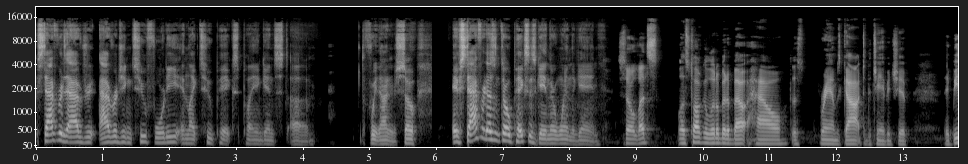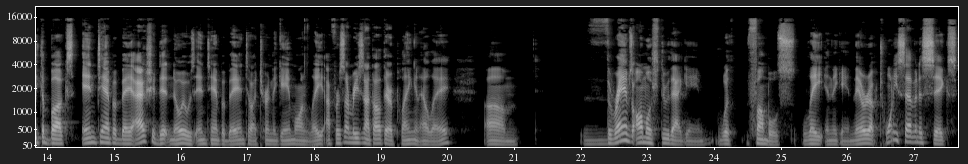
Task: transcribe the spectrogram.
Stafford's aver- averaging 240 and like two picks playing against uh, the 49ers. So, if Stafford doesn't throw picks this game, they're winning the game. So let's let's talk a little bit about how the Rams got to the championship. They beat the Bucs in Tampa Bay. I actually didn't know it was in Tampa Bay until I turned the game on late. I, for some reason, I thought they were playing in LA. Um, the Rams almost threw that game with fumbles late in the game. They were up twenty-seven to six.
